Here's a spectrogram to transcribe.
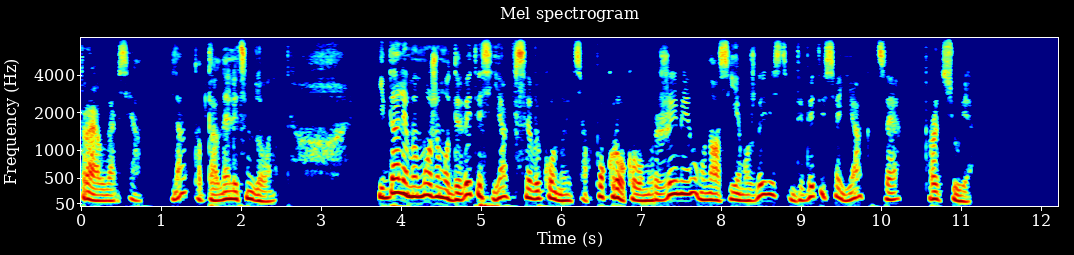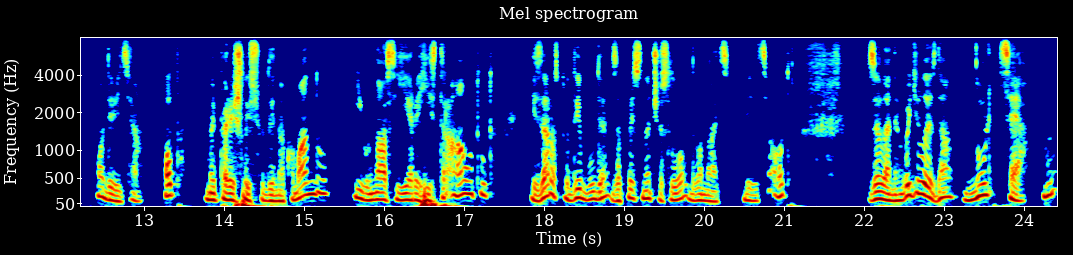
trial версія, да? тобто не ліцензована. І далі ми можемо дивитись, як все виконується. В покроковому режимі у нас є можливість дивитися, як це працює. О, дивіться. Оп, ми перейшли сюди на команду, і у нас є регістр тут. І зараз туди буде записано число 12. Дивіться, от. Зеленим виділилось, да? 0C. Ну,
